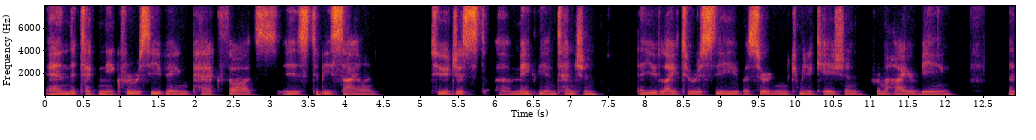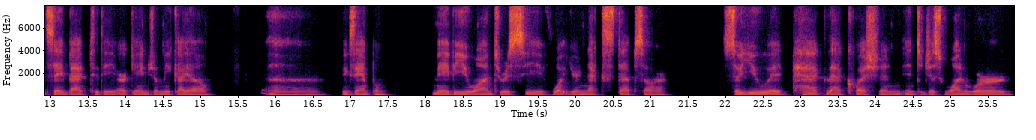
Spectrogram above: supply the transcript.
And the technique for receiving packed thoughts is to be silent, to just uh, make the intention that you'd like to receive a certain communication from a higher being. Let's say back to the Archangel Michael uh, example. Maybe you want to receive what your next steps are. So you would pack that question into just one word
